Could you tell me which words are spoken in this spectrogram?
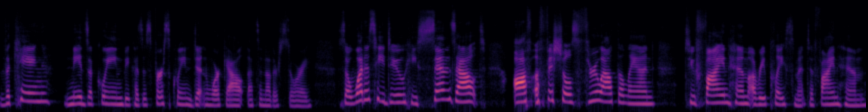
the king needs a queen because his first queen didn't work out. That's another story. So, what does he do? He sends out off officials throughout the land to find him a replacement, to find him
